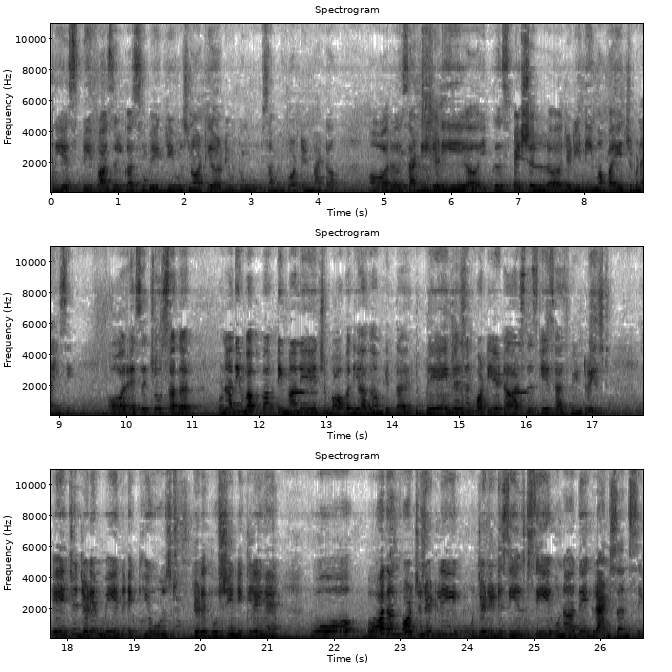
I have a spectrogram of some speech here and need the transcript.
DSP Fazilka Subek ji who is not here due to some important matter ਔਰ ਸਾਡੀ ਜਿਹੜੀ ਇੱਕ ਸਪੈਸ਼ਲ ਜਿਹੜੀ ਟੀਮ ਆਪਾਂ ਇਹ ਚ ਬਣਾਈ ਸੀ ਔਰ ਐਸਐਚਓ ਸਦਰ ਉਹਨਾਂ ਦੀ ਵੱਖ-ਵੱਖ ਟੀਮਾਂ ਨੇ ਇਹ ਚ ਬਹੁਤ ਵਧੀਆ ਕੰਮ ਕੀਤਾ ਹੈ ਤੇ in less than 48 hours this case has been traced ਇਹ ਚ ਜਿਹੜੇ ਮੇਨ ਐਕਿਊਜ਼ਡ ਜਿਹੜੇ ਦੋਸ਼ੀ ਨਿਕਲੇ ਹੈ, ਉਹ ਬਹੁਤ ਅਨਫੋਰਚੂਨੇਟਲੀ ਜਿਹੜੀ ਡਿਸੀਜ਼ਡ ਸੀ, ਉਹਨਾਂ ਦੇ ਗ੍ਰੈਂਡਸਨ ਸੀ,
